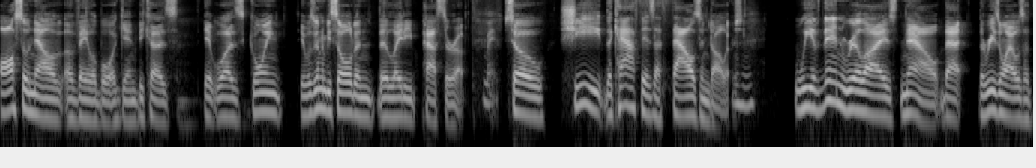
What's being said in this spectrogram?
also now available again because it was going it was going to be sold and the lady passed her up Right. so she the calf is a thousand dollars mm-hmm. we have then realized now that the reason why it was an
